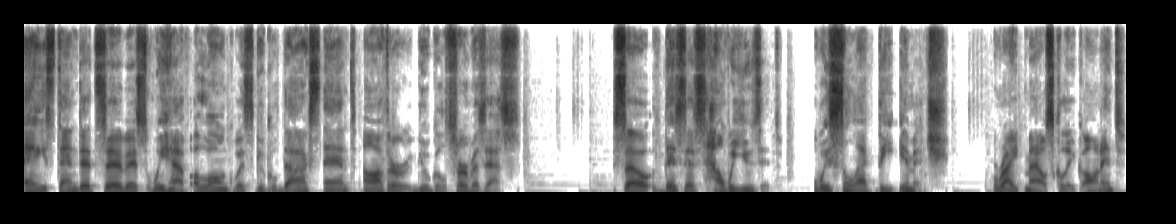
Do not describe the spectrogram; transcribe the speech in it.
a standard service we have along with Google Docs and other Google services. So this is how we use it. We select the image, right mouse click on it,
